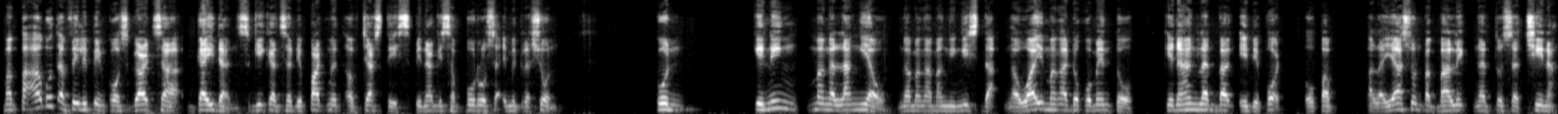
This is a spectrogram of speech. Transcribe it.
Magpaabot ang Philippine Coast Guard sa guidance gikan sa Department of Justice pinagi sa Buro sa Imigrasyon kung kining mga langyaw nga mga mangingisda nga way mga dokumento kinahanglan bang i-deport o palayason pagbalik ngadto sa China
